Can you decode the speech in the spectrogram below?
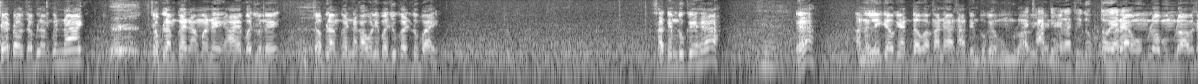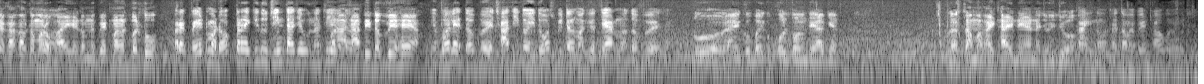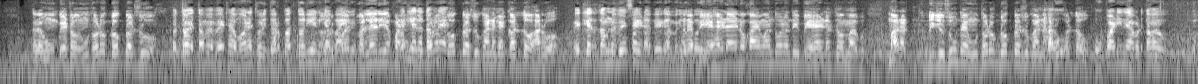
સેટો જબલામ કરી નાખ. જબલામ કરી આમાં નહીં આ બાજુ નહીં. જબલામ કરી નાખા ઓલી બાજુ કરી તું ભાઈ. છાતીમાં દુખે હે? હે? અને લઈ જાવ ક્યાંક દવાખાને આ છાતીમાં દુખે હુમલો આવી જાય નથી દુખતો અરે હુમલો હુમલો આવે છે. કાકા તમારો ભાઈ છે તમને પેટમાં નથી ભરતું? અરે પેટમાં ડોક્ટરે કીધું ચિંતા જેવું નથી પણ આ છાતી દબે હે એ ભલે દબવે છાતી તો એ હોસ્પિટલમાં ગયો ત્યારનો દબવે છે. ડો આંખું ભાઈ ખોલતો નથી આ ક્યાંક. રસ્તામાં કઈ થાય નહીં અને જોઈજો કઈ ન થાય. તમે બેઠા હો એવું છે અરે હું બેઠો હું થોડોક ડોક્ટર છું. તો તોય તમે બેઠા મને થોડી ધરપત તો રહી ને કે ભાઈ ભલે પણ એટલે તો તમને- ડોક્ટર છું કાને કઈ કરી દો હારો. એટલે તો તમને બેસાડ્યા ભેગા મેં કીધું બેહેડા એનો કાઈ વાંધો નથી બેહેડા તો મારા બીજું શું થાય? હું થોડોક ડોક્ટર છું કાને હારું કરી દઉં. ઉપાડીને આપણે તમે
